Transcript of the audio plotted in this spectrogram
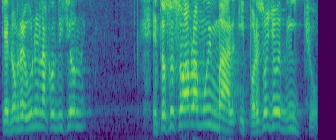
que no reúnen las condiciones. Entonces eso habla muy mal y por eso yo he dicho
